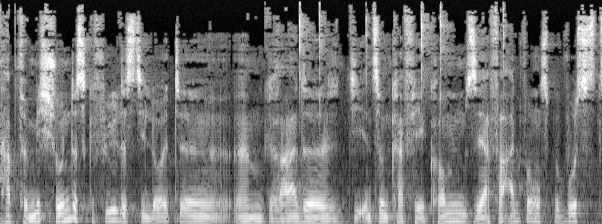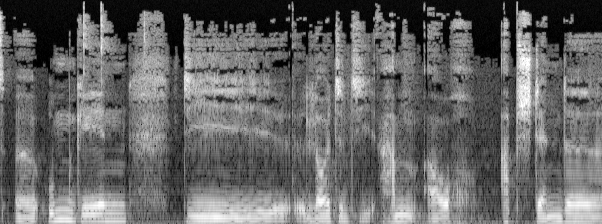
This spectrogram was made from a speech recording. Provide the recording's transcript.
habe für mich schon das Gefühl, dass die Leute ähm, gerade, die in so ein Café kommen, sehr verantwortungsbewusst äh, umgehen. Die Leute, die haben auch Abstände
